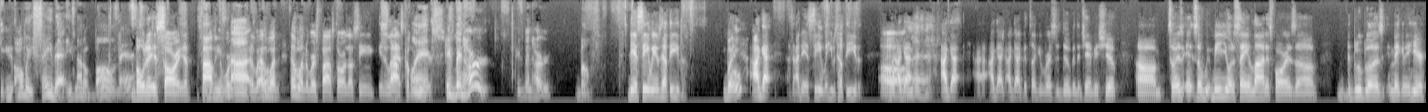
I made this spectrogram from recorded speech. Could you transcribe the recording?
you always say that he's not a bum, man. Bolden is sorry. Five, no, he's worst, not. That's, that's one. That's one of the worst five stars I've seen in the Stop last couple playing. years. He's been hurt. He's been hurt. Bum. Didn't see it when he was healthy either. But Who? I got. I didn't see it when he was healthy either. Oh but I got, man. I got. I got. I got Kentucky versus Duke in the championship. Um. So it's it, so me and you on the same line as far as um the Blue Bloods making it here.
